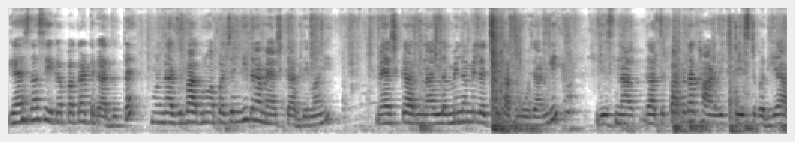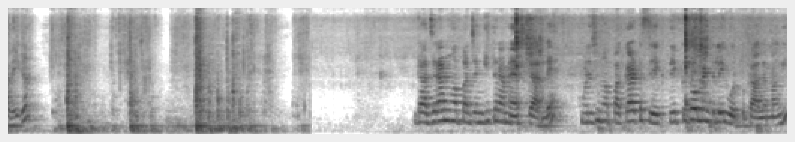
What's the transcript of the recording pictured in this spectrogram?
ਗੈਸ ਦਾ ਸੇਕ ਆਪਾਂ ਘੱਟ ਕਰ ਦਿੱਤਾ ਹੁਣ ਗਾਜਰ ਪਾਕ ਨੂੰ ਆਪਾਂ ਚੰਗੀ ਤਰ੍ਹਾਂ ਮੈਸ਼ ਕਰ ਦੇਵਾਂਗੇ। ਮੈਸ਼ ਕਰਨ ਨਾਲ ਲੰਮੇ ਲੰਮੇ ਲੱਛੇ ਖਤਮ ਹੋ ਜਾਣਗੇ, ਜਿਸ ਨਾਲ ਗਾਜਰ ਪਾਕ ਦਾ ਖਾਣ ਵਿੱਚ ਟੇਸਟ ਵਧੀਆ ਆਵੇਗਾ। ਗਾਜਰਾਂ ਨੂੰ ਆਪਾਂ ਚੰਗੀ ਤਰ੍ਹਾਂ ਮੈਸ਼ ਕਰ ਲਿਆ ਹੁਣ ਇਸ ਨੂੰ ਆਪਾਂ ਘੱਟ ਸੇਕ ਤੇ 1-2 ਮਿੰਟ ਲਈ ਹੋਰ ਪਕਾ ਲਵਾਂਗੇ।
